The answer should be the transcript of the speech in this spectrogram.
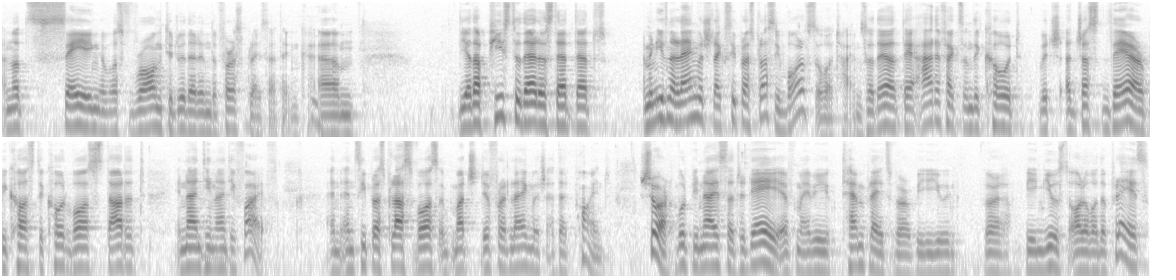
I'm not saying it was wrong to do that in the first place, I think. Um, the other piece to that is that, that I mean, even a language like C++ evolves over time. So there, there are artifacts in the code which are just there because the code was started in 1995. And, and C++ was a much different language at that point. Sure, would be nicer today if maybe templates were, be u- were being used all over the place.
